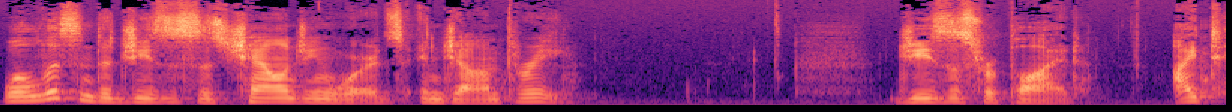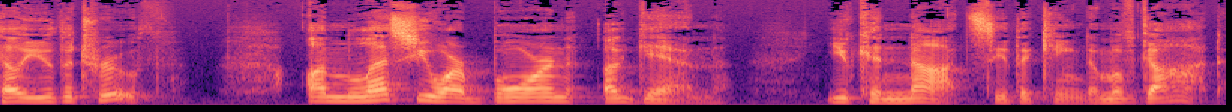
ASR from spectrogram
Well, listen to Jesus' challenging words in John 3. Jesus replied, I tell you the truth. Unless you are born again, you cannot see the kingdom of God.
